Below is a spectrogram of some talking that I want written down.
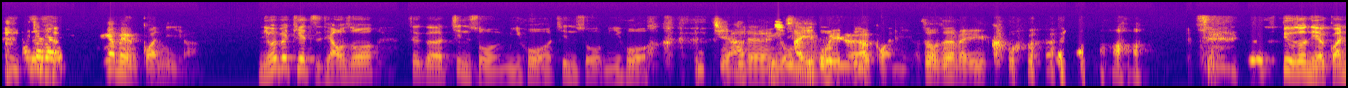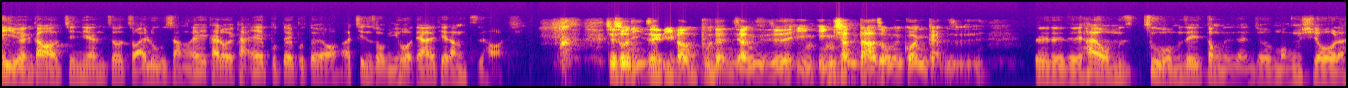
那现在应该没有人管你啊。你会不会贴纸条说这个禁所迷惑，禁所迷惑？假的，你穿衣服也有人要管你，这我真的没遇过。比如说你的管理员刚好今天就走在路上，哎，抬头一看，哎，不对不对哦，啊，禁所迷惑，等下就贴张纸好。就说你这个地方不能这样子，就是影影响大众的观感，是不是？对对对，害我们住我们这一栋的人就蒙羞了。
